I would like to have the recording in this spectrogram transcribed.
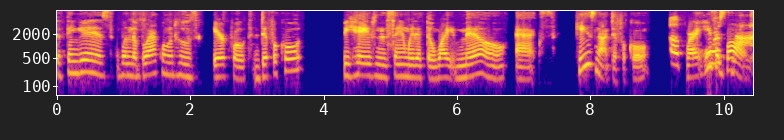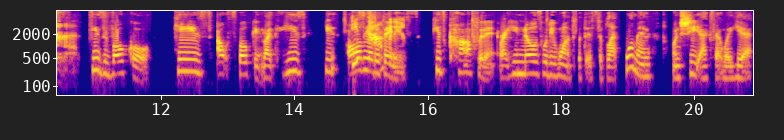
the thing is, when the black woman who's air quotes difficult behaves in the same way that the white male acts, he's not difficult, of right? He's a boss. Not. He's vocal. He's outspoken. Like he's he all he's the other things. He's confident, right? He knows what he wants, but it's the black woman when she acts that way. Yeah,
